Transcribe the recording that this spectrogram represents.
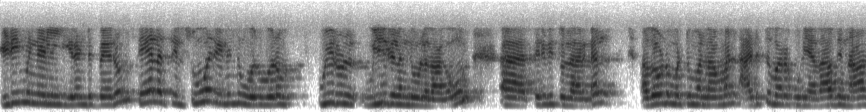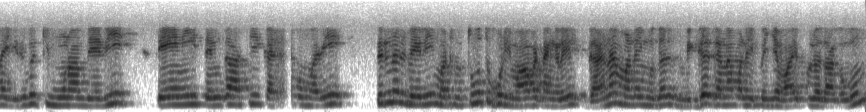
இடிமின்னலில் இரண்டு பேரும் சேலத்தில் சுவர் இடிந்து ஒருவரும் உயிர் உயிரிழந்துள்ளதாகவும் தெரிவித்துள்ளார்கள். அதோடு மட்டுமல்லாமல் அடுத்து வரக்கூடிய அதாவது நாளை இருபத்தி மூணாம் தேதி தேனி தென்காசி கன்னியாகுமரி திருநெல்வேலி மற்றும் தூத்துக்குடி மாவட்டங்களில் கனமழை முதல் மிக கனமழை பெய்ய வாய்ப்புள்ளதாகவும்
